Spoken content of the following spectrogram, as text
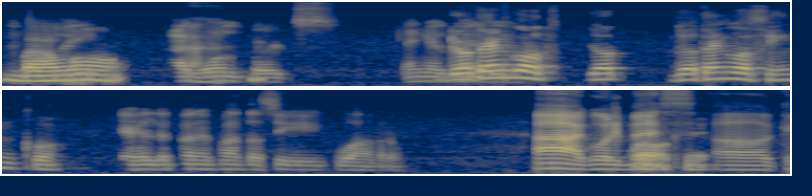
Vamos a Goldbergs. yo, tengo, yo, yo tengo cinco. es el de Final Fantasy 4. Ah, Goldbergs. Ok.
